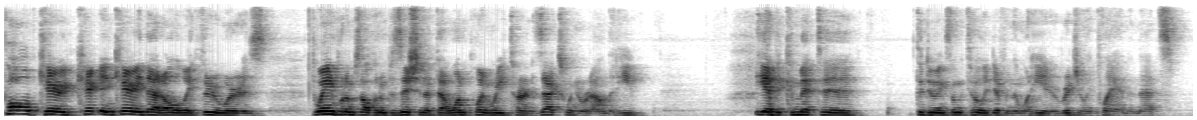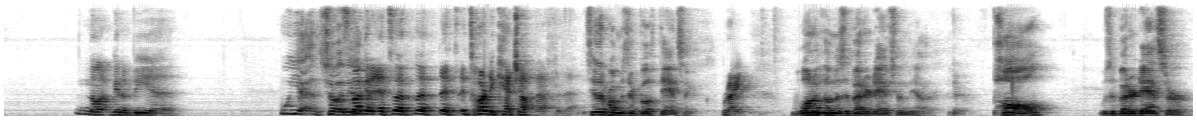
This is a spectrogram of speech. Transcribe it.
Paul carried ca- and carried that all the way through. Whereas Dwayne put himself in a position at that one point where he turned his X-wing around that he he had to commit to to doing something totally different than what he had originally planned, and that's not going to be a. Well, yeah. So It's the, not gonna. It's a, it's, it's hard to catch up after that. the other problem is they're both dancing. Right. One of them is a better dancer than the other. Yeah. Paul was a better dancer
